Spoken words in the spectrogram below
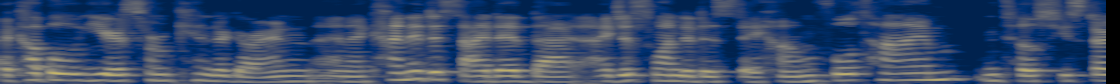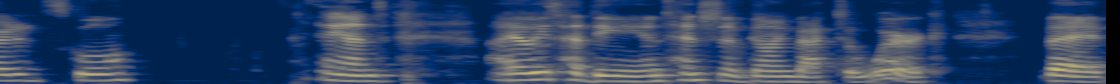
a couple years from kindergarten and I kind of decided that I just wanted to stay home full time until she started school. And I always had the intention of going back to work. But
